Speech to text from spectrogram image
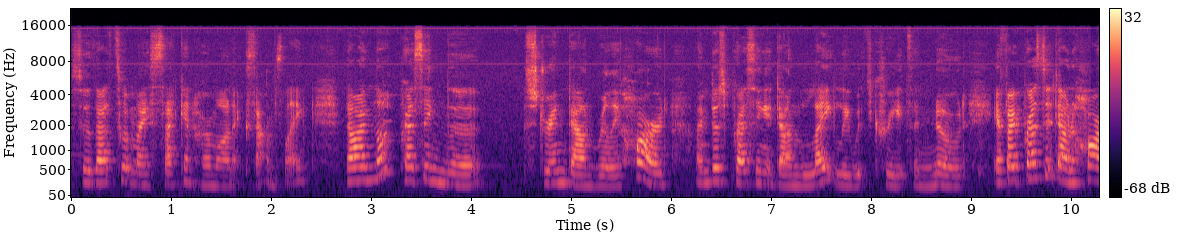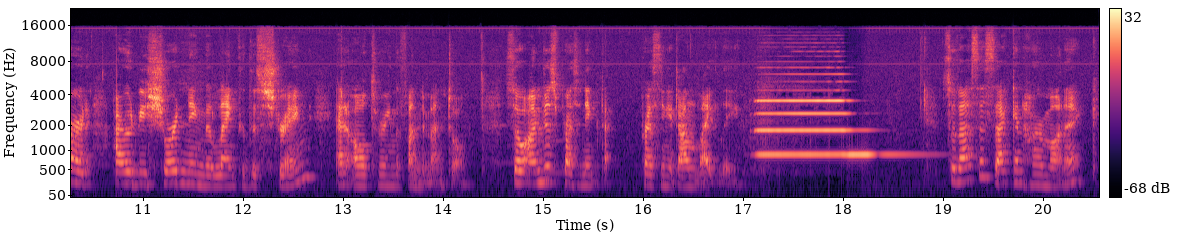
So that's what my second harmonic sounds like. Now I'm not pressing the string down really hard, I'm just pressing it down lightly which creates a node. If I press it down hard, I would be shortening the length of the string and altering the fundamental. So I'm just pressing it, pressing it down lightly. So that's the second harmonic.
